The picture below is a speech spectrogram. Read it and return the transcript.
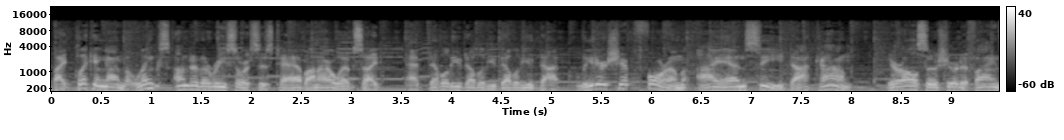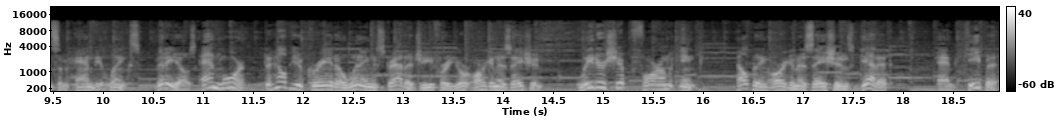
by clicking on the links under the Resources tab on our website at www.leadershipforuminc.com. You're also sure to find some handy links, videos, and more to help you create a winning strategy for your organization. Leadership Forum Inc., helping organizations get it and keep it.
